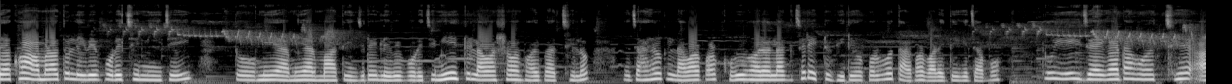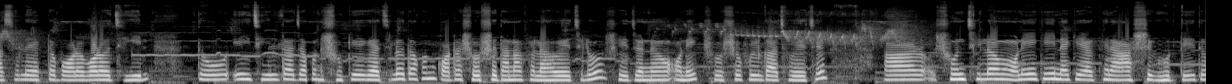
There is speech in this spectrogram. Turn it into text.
দেখো, আমরা তো লেবে পড়েছি নিজেই। তো মেয়ে, আমি আর মা তিনজনেই লেবে পড়েছি। মেয়ে একটু লাওয়ার সময় ভয় পাচ্ছিল। তো যাই হোক, লাওয়ার পর খুবই ভালো লাগছে একটু ভিডিও করব, তারপর বাড়ি দিকে যাব। তো এই জায়গাটা হচ্ছে আসলে একটা বড় বড় ঝিল। তো এই ঝিলটা যখন শুকিয়ে গেছিল, তখন কটা সর্ষে দানা ফেলা হয়েছিল। সেই জন্য অনেক সর্ষে ফুল গাছ হয়েছে। আর শুনছিলাম অনেকেই নাকি এখানে আসছে ঘুরতে, তো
